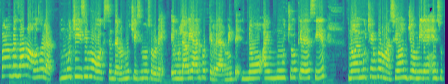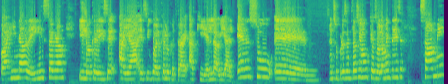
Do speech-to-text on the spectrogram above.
Para empezar no vamos a hablar muchísimo o extendernos muchísimo sobre un labial porque realmente no hay mucho que decir no hay mucha información, yo miré en su página de Instagram y lo que dice allá es igual que lo que trae aquí el labial en su, eh, en su presentación que solamente dice Sami,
